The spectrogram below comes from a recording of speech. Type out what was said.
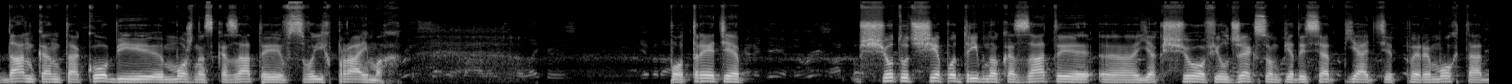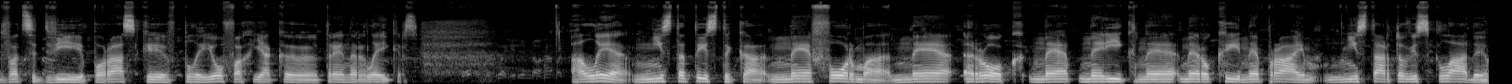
Данкан та Кобі, можна сказати, в своїх праймах. По-третє, що тут ще потрібно казати, е, якщо Філ Джексон 55 перемог та 22 поразки в плей-оффах як е, тренер Лейкерс. Але ні статистика, не форма, не рок, не, не рік, не, не роки, не прайм, ні стартові склади.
